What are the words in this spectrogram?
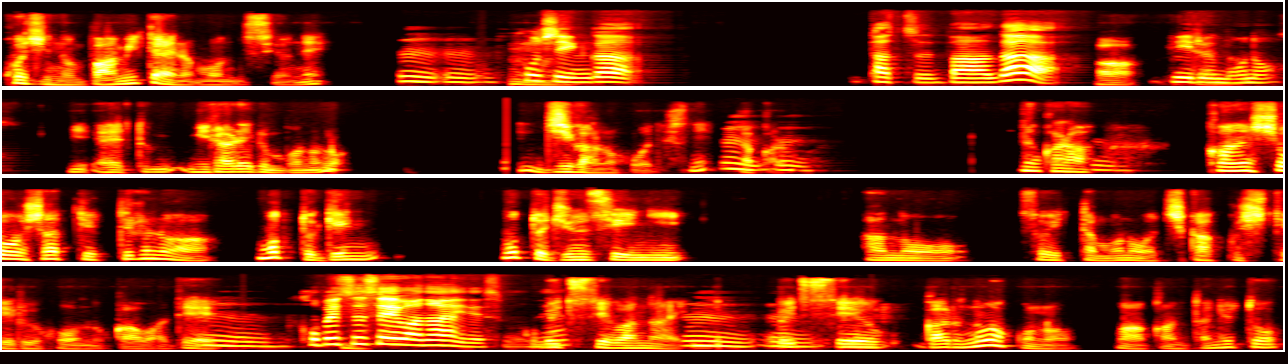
個人の場みたいなもんですよね。うんううんん。個人が立つ場があ見るもの。みえっ、と、見られるものの自我の方ですね。うんだから、うんだから、うん鑑賞者って言ってるのは、もっと現、もっと純粋に、あの、そういったものを知覚している方の側で、うん。個別性はないですもんね。個別性はない。うんうんうん。個別性があるのは、この、まあ簡単に言うと、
